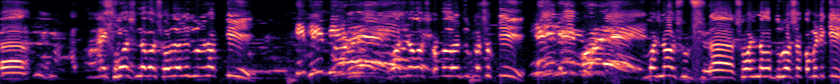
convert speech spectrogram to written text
আহ, সুভাষনগর সর্বজনীন দুর্গোৎসব কি? সুভাষনগর সর্বজনীন দুর্গোৎসব কি? সুভাষনগর সুভাষনগর দুর্গোৎসব কমিটি কি?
